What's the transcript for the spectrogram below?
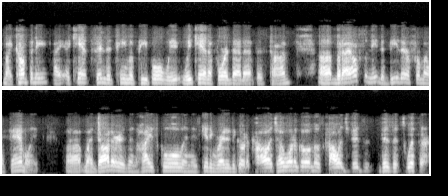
my company. I, I can't send a team of people. We we can't afford that at this time. Uh, but I also need to be there for my family. Uh, my daughter is in high school and is getting ready to go to college. I want to go on those college visit, visits with her.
